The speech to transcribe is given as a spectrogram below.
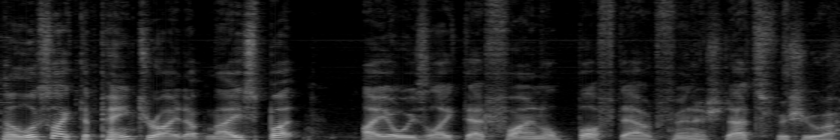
Now it looks like the paint dried up nice, but I always like that final buffed out finish, that's for sure.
